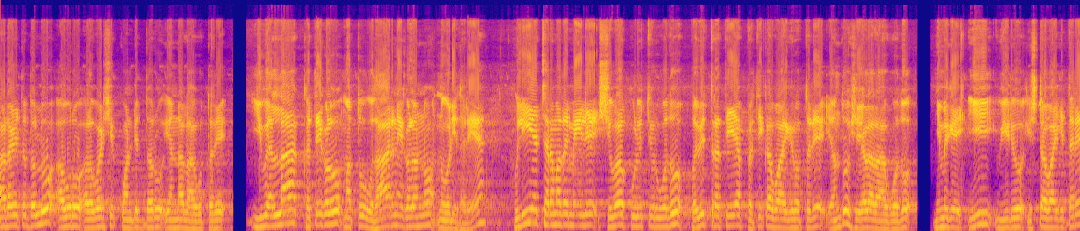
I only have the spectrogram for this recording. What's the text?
ಆಡಳಿತದಲ್ಲೂ ಅವರು ಅಳವಡಿಸಿಕೊಂಡಿದ್ದರು ಎನ್ನಲಾಗುತ್ತದೆ. ಇವೆಲ್ಲ ಕಥೆಗಳು ಮತ್ತು ಉದಾಹರಣೆಗಳನ್ನು ನೋಡಿದರೆ, ಹುಲಿಯ ಚರ್ಮದ ಮೇಲೆ ಶಿವ ಕುಳಿತಿರುವುದು ಪವಿತ್ರತೆಯ ಪ್ರತೀಕವಾಗಿರುತ್ತದೆ ಎಂದು ಹೇಳಲಾಗುವುದು. ನಿಮಗೆ ಈ ವಿಡಿಯೋ ಇಷ್ಟವಾಗಿದ್ದರೆ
